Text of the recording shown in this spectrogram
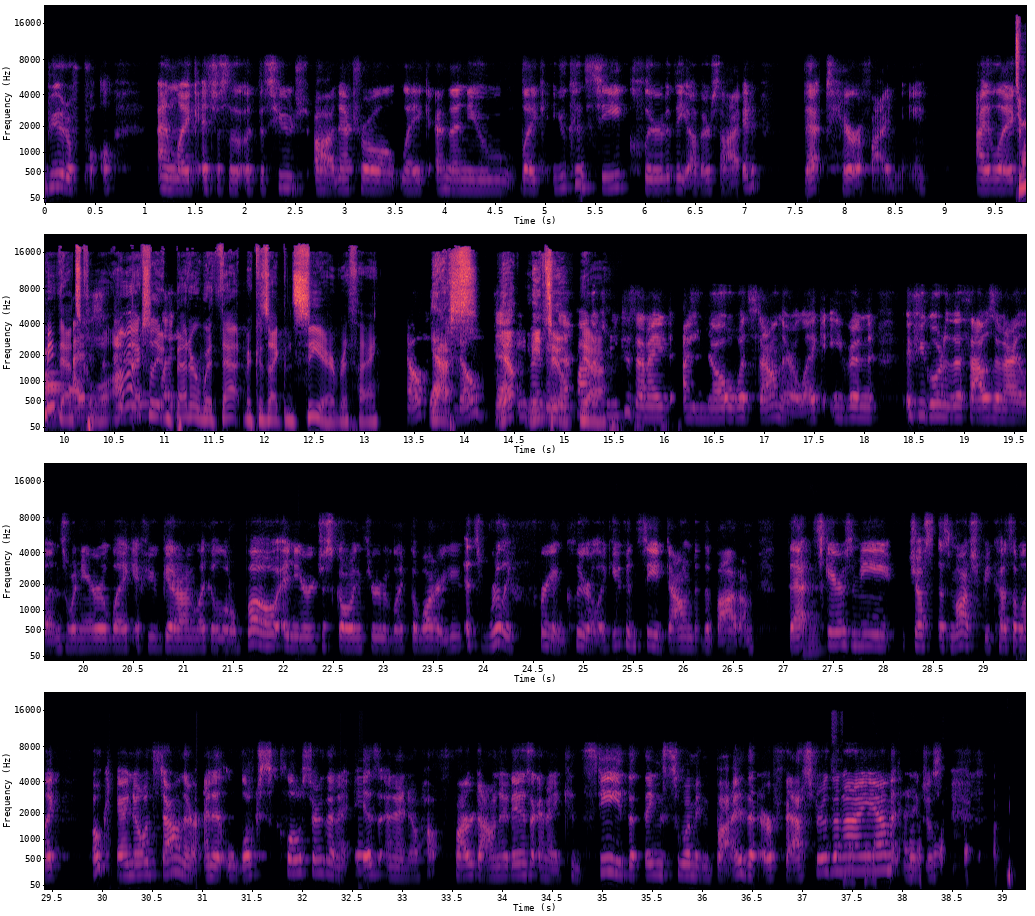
Beautiful and like it's just like this huge uh, natural lake and then you like you can see clear to the other side that terrified me i like To me, that's I cool. I I'm actually like- better with that because I can see everything. No Yes. no that Yep, even, me too. that bothers Yeah. me because then i i know what's down there like even if you go to the thousand islands when you're like if you get on like a little boat and you're just going through like the water you, it's really friggin clear like you can see down to the bottom that Mhm. scares me just as much because i'm like okay, I know it's down there, and it looks closer than it is, and I know how far down it is, and I can see the things swimming by that are faster than I am, and it just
